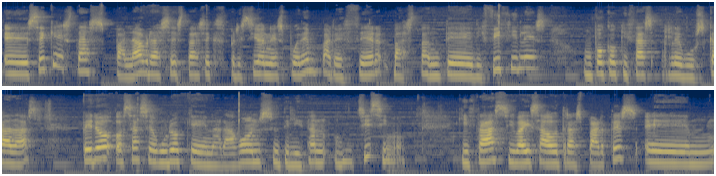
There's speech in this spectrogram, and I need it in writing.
Eh, sé que estas palabras, estas expresiones pueden parecer bastante difíciles, un poco quizás rebuscadas, pero os aseguro que en Aragón se utilizan muchísimo. Quizás si vais a otras partes em,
